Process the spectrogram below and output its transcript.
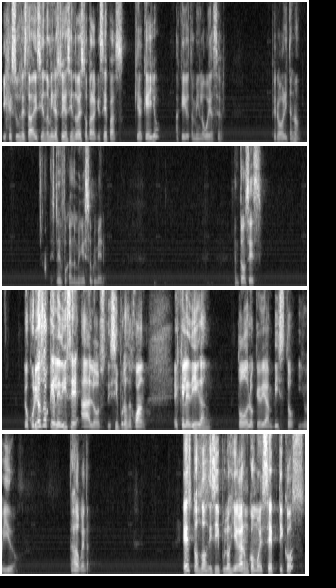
Y Jesús le estaba diciendo, mira, estoy haciendo esto para que sepas que aquello, aquello también lo voy a hacer. Pero ahorita no. Estoy enfocándome en eso primero. Entonces, lo curioso que le dice a los discípulos de Juan es que le digan todo lo que habían visto y oído. ¿Te has dado cuenta? Estos dos discípulos llegaron como escépticos,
